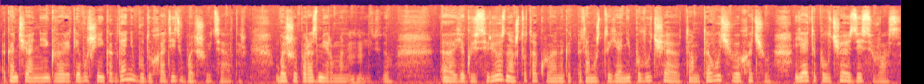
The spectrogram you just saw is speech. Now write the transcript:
окончания и говорит, я больше никогда не буду ходить в Большой театр. Большой по размерам, она mm-hmm. имеет в виду. Э, я говорю, серьезно, а что такое? Она говорит, потому что я не получаю там того, чего я хочу. Я это получаю здесь у вас.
